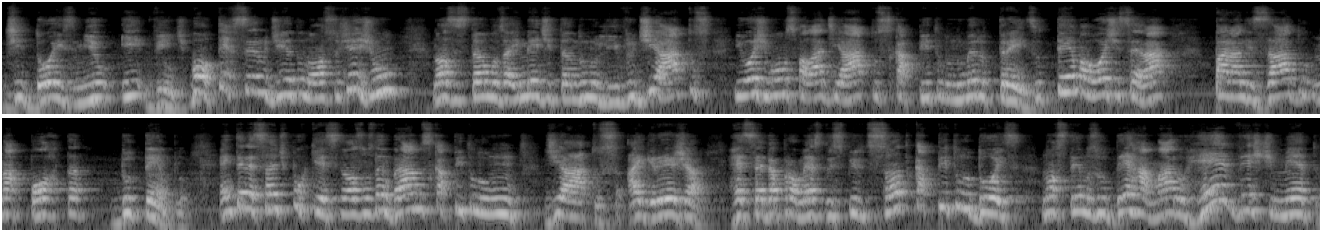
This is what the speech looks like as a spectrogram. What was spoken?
de 2020. Bom, terceiro dia do nosso jejum. Nós estamos aí meditando no livro de Atos e hoje vamos falar de Atos, capítulo número 3. O tema hoje será paralisado na porta do templo. É interessante porque, se nós nos lembrarmos, capítulo 1 de Atos, a igreja recebe a promessa do Espírito Santo. Capítulo 2, nós temos o derramar, o revestimento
